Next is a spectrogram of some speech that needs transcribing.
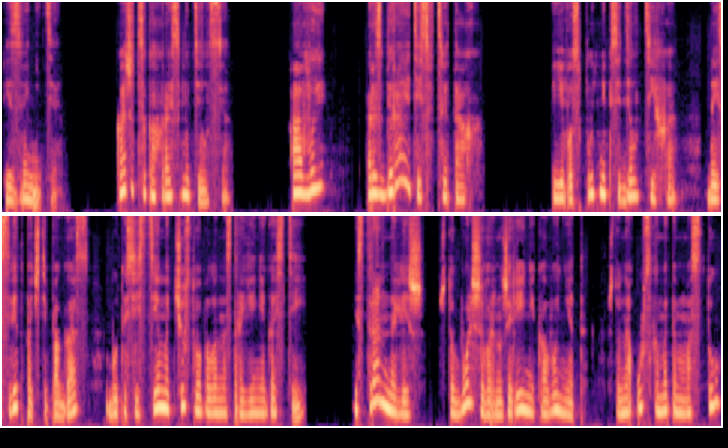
Извините. Кажется, Кахрай смутился. А вы разбираетесь в цветах? Его спутник сидел тихо, да и свет почти погас, будто система чувствовала настроение гостей. И странно лишь, что больше в оранжерее никого нет, что на узком этом мосту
